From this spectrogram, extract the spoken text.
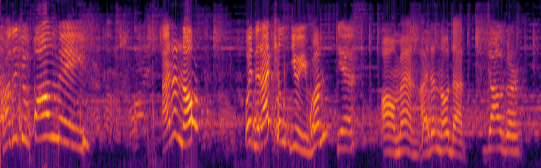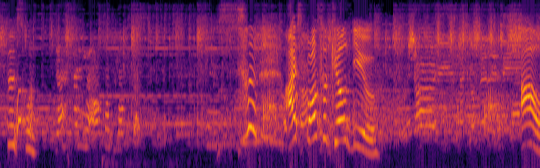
How did you find me? I don't know. Wait, did I kill you even? Yes, Oh man, I didn't know that. Jogger. This one. Justin, you also killed him. I supposed to kill you. Ow.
